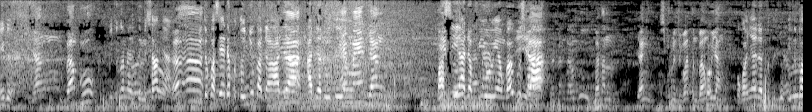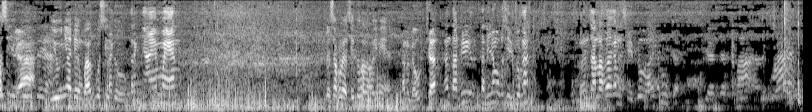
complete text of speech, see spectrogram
Itu, yang bambu. itu kan ada tulisannya. Heeh. Itu pasti ada petunjuk, ada ada Iya. ada rute yang Emen yang pasti itu. ada view yang bagus iya, pak. jembatan bambu. Jembatan yang sebelum jembatan bambu yang Pokoknya ada petunjuk itu pasti. Ya. View-nya ada yang bagus itu. treknya emen. Besok lihat situ kalau ini ya. Kalau nggak hujan, kan tadi tadinya mau ke situ kan. Rencana saya kan ke situ, tapi kan hujan. Banyak kan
